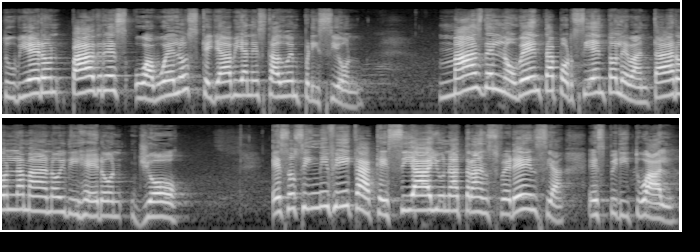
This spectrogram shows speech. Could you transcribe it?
tuvieron padres o abuelos que ya habían estado en prisión? Más del 90% levantaron la mano y dijeron, yo. Eso significa que sí hay una transferencia espiritual.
